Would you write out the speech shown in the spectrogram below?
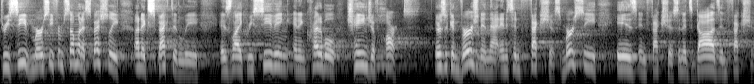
To receive mercy from someone, especially unexpectedly, is like receiving an incredible change of heart There's a conversion in that, and it's infectious. Mercy is infectious, and it's God's infection.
